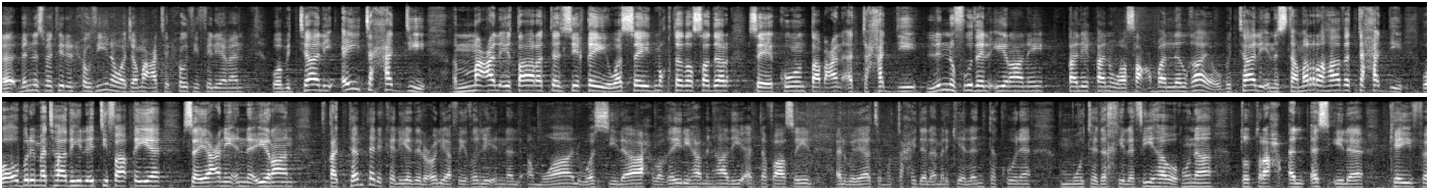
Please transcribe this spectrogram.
آه، بالنسبة للحوثيين وجماعة الحوثي في اليمن. وبالتالي أي تحدي مع الإطار التنسيقي والسيد مقتدى الصدر سيكون طبعا التحدي للنفوذ الإيراني قلقا وصعبا للغاية. وبالتالي إن استمر هذا التحدي وأبرمت هذه الاتفاقية سيعني أن إيران قد تمتلك اليد العليا في ظل إن الأموال والسلاح وغيرها من هذه التفاصيل الولايات المتحدة الأمريكية لن تكون متدخلة فيها وهنا تطرح الأسئلة كيف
